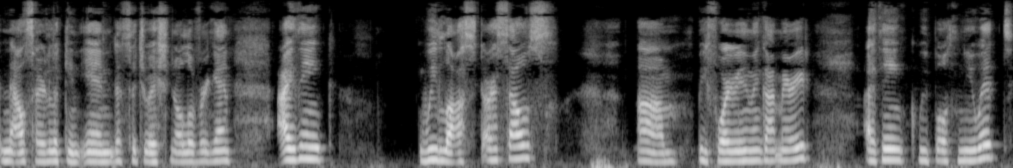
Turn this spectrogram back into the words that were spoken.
an outsider looking in the situation all over again. I think we lost ourselves um, before we even got married. I think we both knew it.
